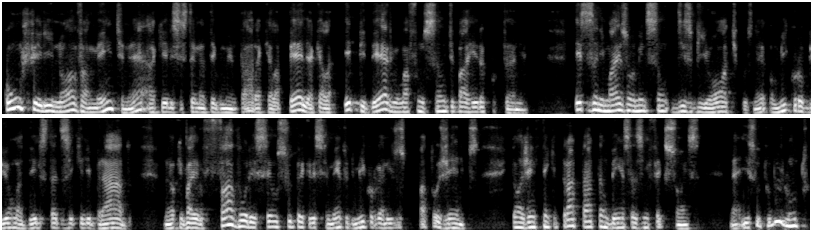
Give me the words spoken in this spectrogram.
conferir novamente né, aquele sistema tegumentar, aquela pele, aquela epiderme, uma função de barreira cutânea. Esses animais normalmente são desbióticos, né? o microbioma deles está desequilibrado, né? o que vai favorecer o supercrescimento de micro-organismos patogênicos. Então, a gente tem que tratar também essas infecções. Né? Isso tudo junto,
